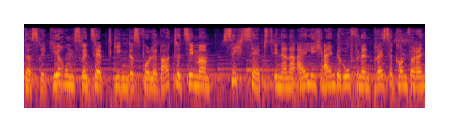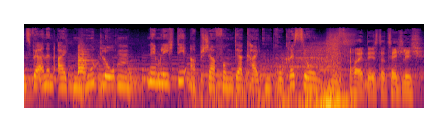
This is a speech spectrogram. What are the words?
Das Regierungsrezept gegen das volle Wartezimmer, sich selbst in einer eilig einberufenen Pressekonferenz für einen alten Hut loben, nämlich die Abschaffung der kalten Progression. Heute ist tatsächlich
